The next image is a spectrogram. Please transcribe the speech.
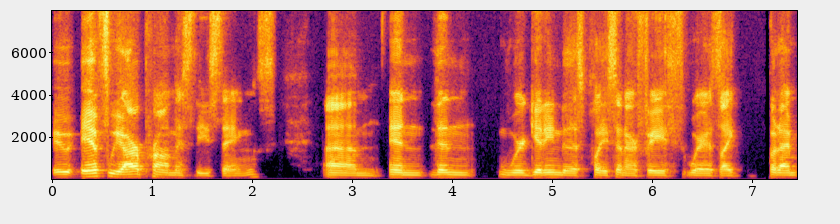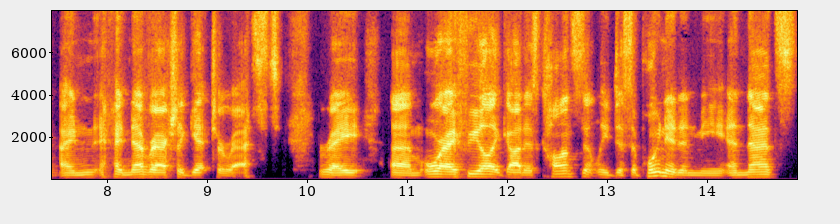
if we are promised these things um and then we're getting to this place in our faith where it's like but i'm i, I never actually get to rest right? Um or i feel like god is constantly disappointed in me and that's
